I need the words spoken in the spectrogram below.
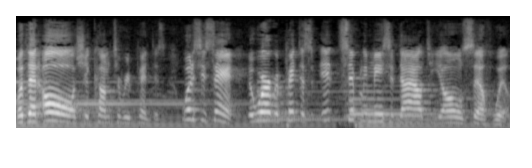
but that all should come to repentance. What is he saying? The word repentance, it simply means to die out to your own self will.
